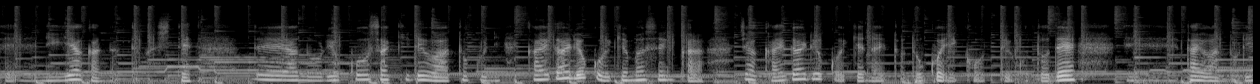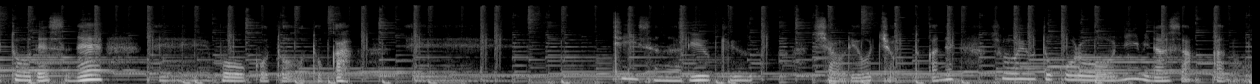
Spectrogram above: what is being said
えー、賑やかになってまして。であの旅行先では特に海外旅行行けませんからじゃあ海外旅行行けないとどこへ行こうっていうことで、えー、台湾の離島ですね、えー、防湖島とか、えー、小さな琉球小領町とかねそういうところに皆さんあの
